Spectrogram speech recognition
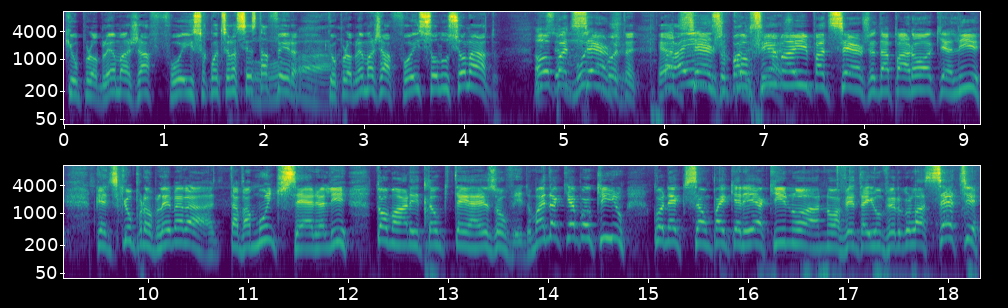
que o problema já foi. Isso aconteceu na sexta-feira, que o problema já foi solucionado. Ô, Isso é Padre muito Sérgio, importante. Padre isso, Sérgio, Padre confirma Sérgio. aí, Padre Sérgio, da paróquia ali, porque diz que o problema era estava muito sério ali. Tomara então que tenha resolvido. Mas daqui a pouquinho, Conexão Pai Querer aqui no 91,7.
